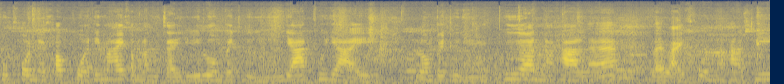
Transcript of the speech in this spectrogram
ทุกคนในครอบครัวที่มาให้กำลังใจยุ้ยรวมไปถึงญาติผู้ใหญ่ รวมไปถึงเพื่อนนะคะ และหลาย ๆ คนนะคะที่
